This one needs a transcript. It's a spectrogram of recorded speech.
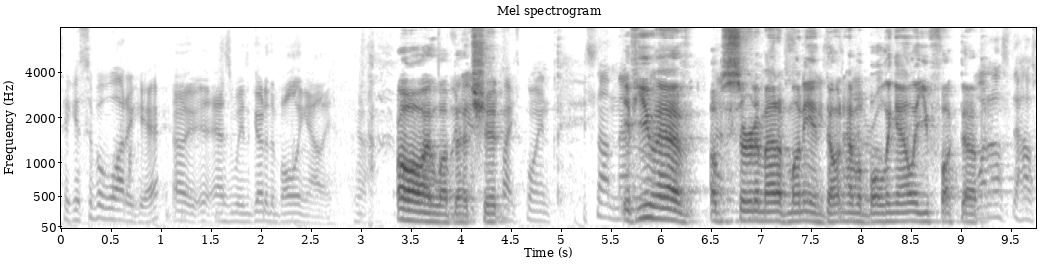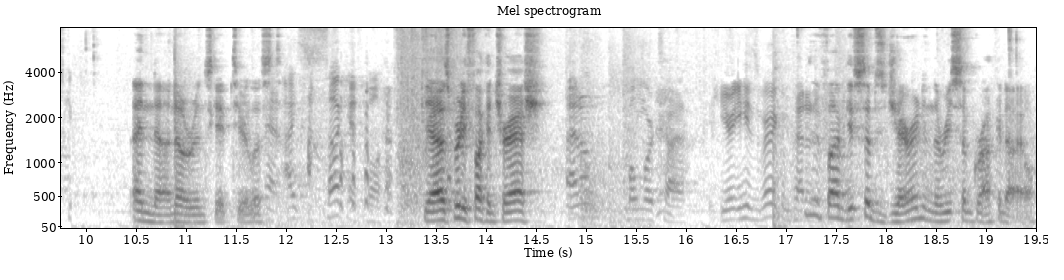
take a sip of water here. Oh, as we go to the bowling alley. Oh, I love that shit. price point, it's not If you have absurd amount of money and don't have a bowling alley, you fucked What up. Else the housekeeper? And uh, no RuneScape tier list. Man, I suck at bowling. Yeah, it was pretty fucking trash. I don't. One more try. You're, he's very competitive. five gift subs, Jaren and the resub Crocodile.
